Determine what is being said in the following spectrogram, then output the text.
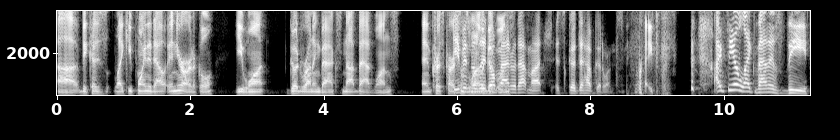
uh, because, like you pointed out in your article, you want good running backs, not bad ones. And Chris Carson, even though they the don't ones. matter that much, it's good to have good ones. Right. I feel like that is the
